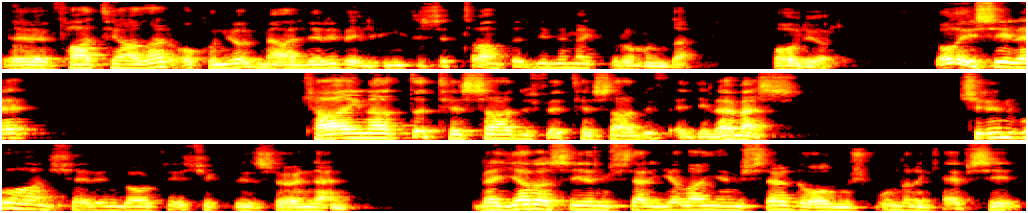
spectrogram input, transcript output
e, fatihalar okunuyor, mealleri belli İngilizce. Trump da dinlemek durumunda oluyor. Dolayısıyla kainatta tesadüfe tesadüf edilemez. Çin'in Wuhan şehrinde ortaya çıktığı söylenen ve yarası yemişler, yılan yemişler de olmuş. Bunların hepsi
